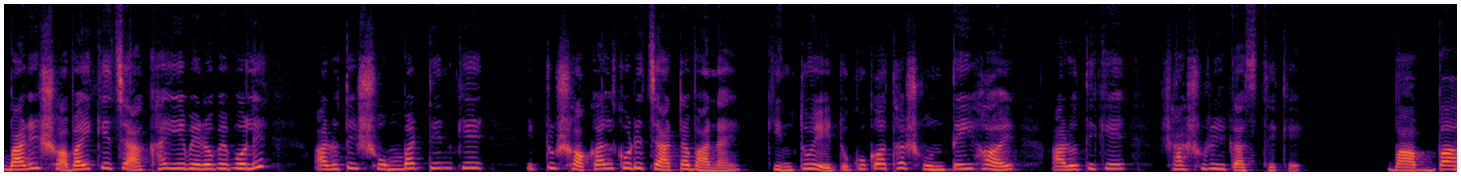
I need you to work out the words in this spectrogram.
বাড়ির সবাইকে চা খাইয়ে বেরোবে বলে আরতি সোমবার দিনকে একটু সকাল করে চাটা বানায়, কিন্তু এটুকু কথা শুনতেই হয় আরতিকে শাশুড়ির কাছ থেকে। বাব্বা,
